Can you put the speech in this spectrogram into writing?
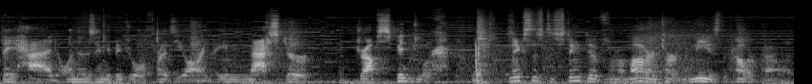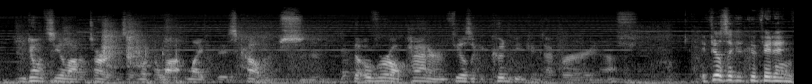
they had on those individual threads of yarn. A master drop spindler. makes this distinctive from a modern tartan to me is the color palette. You don't see a lot of tartans that look a lot like these colors. The overall pattern feels like it could be contemporary enough. It feels like it could fit in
